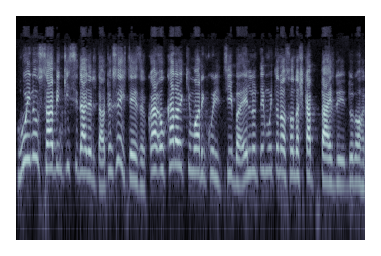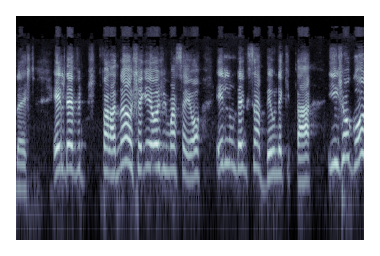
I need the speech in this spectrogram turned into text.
Rui não sabe em que cidade ele está. Eu tenho certeza. O cara, o cara, que mora em Curitiba, ele não tem muita noção das capitais do, do, Nordeste. Ele deve falar, não, cheguei hoje em Maceió. Ele não deve saber onde é que tá. E jogou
